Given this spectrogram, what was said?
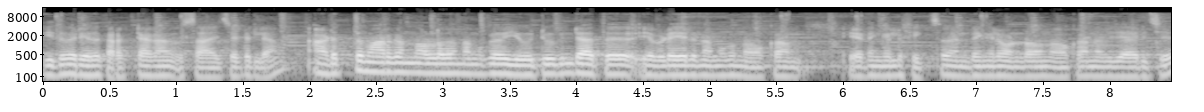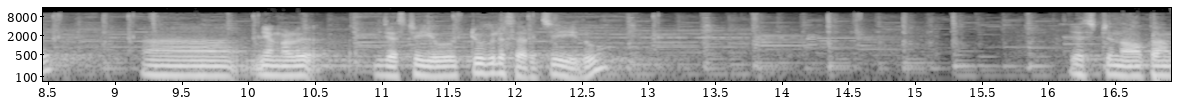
ഇതുവരെ അത് കറക്റ്റാക്കാൻ സാധിച്ചിട്ടില്ല. അടുത്ത മാർഗം എന്നുള്ളത് നമുക്ക് യൂട്യൂബിന്റെ അകത്ത് എവിടെയെങ്കിലും നമുക്ക് നോക്കാം. ഏതെങ്കിലും ഫിക്സോ എന്തെങ്കിലും ഉണ്ടോ എന്ന് നോക്കാമെന്ന് വിചാരിച്ച് ഞങ്ങൾ ജസ്റ്റ് യൂട്യൂബിൽ സെർച്ച് ചെയ്തു. ജസ്റ്റ് നോക്കാം.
